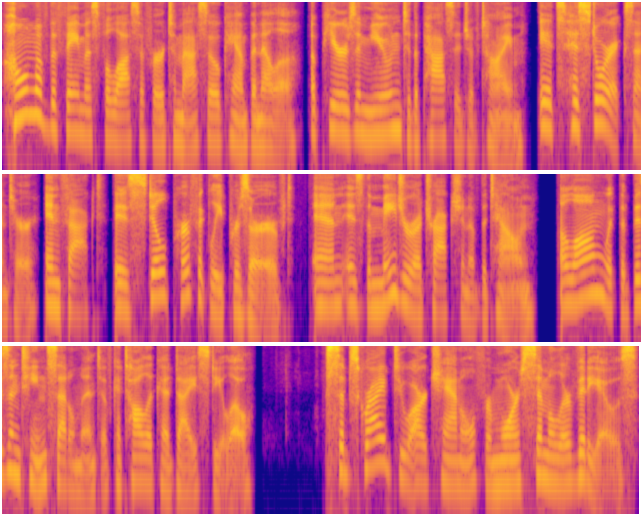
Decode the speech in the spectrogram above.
home of the famous philosopher Tommaso Campanella, appears immune to the passage of time. Its historic center, in fact, is still perfectly preserved and is the major attraction of the town, along with the Byzantine settlement of Cattolica di Stilo. Subscribe to our channel for more similar videos.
